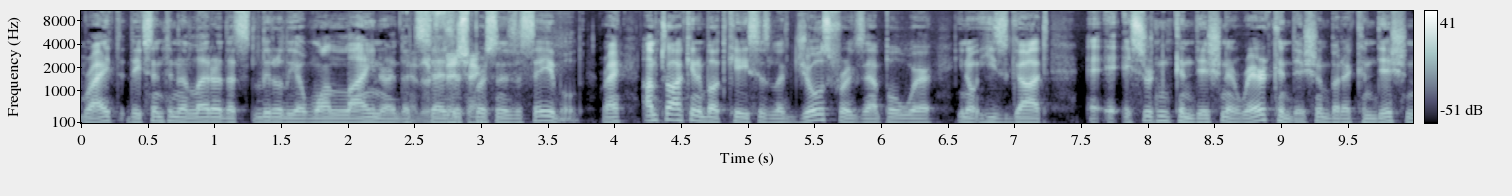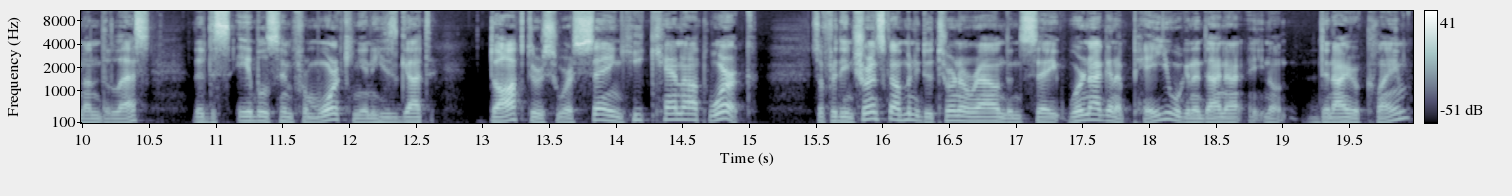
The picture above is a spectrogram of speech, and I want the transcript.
Right? They've sent in a letter that's literally a one-liner that they're says this person is disabled. Right? I'm talking about cases like Joe's, for example, where you know he's got a, a certain condition, a rare condition, but a condition nonetheless that disables him from working, and he's got doctors who are saying he cannot work. So for the insurance company to turn around and say we're not going to pay you, we're going to deny, you know, deny your claim,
